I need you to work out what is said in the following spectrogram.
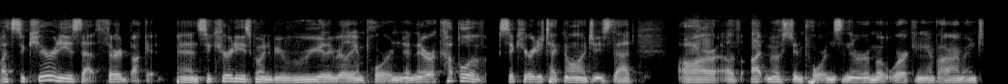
But security is that third bucket. And security is going to be really, really important. And there are a couple of security technologies that are of utmost importance in the remote working environment.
